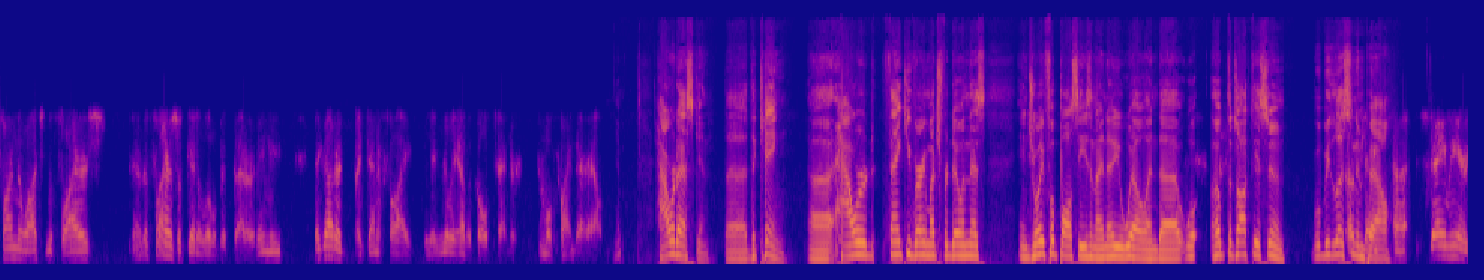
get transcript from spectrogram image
fun to watch the Flyers. You know, the Flyers will get a little bit better. They need they got to identify do they really have a goaltender, and we'll find that out. Yep. Howard Eskin, the the king. Uh, Howard, thank you very much for doing this. Enjoy football season. I know you will, and uh, we'll hope to talk to you soon. We'll be listening, Okay, pal. Uh, same here.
